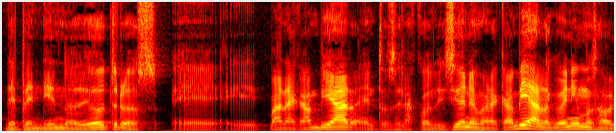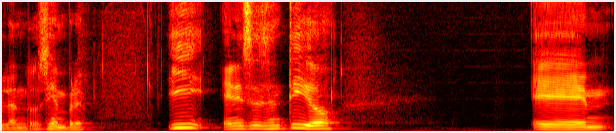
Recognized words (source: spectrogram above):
dependiendo de otros, eh, van a cambiar, entonces las condiciones van a cambiar, lo que venimos hablando siempre. Y en ese sentido, em,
